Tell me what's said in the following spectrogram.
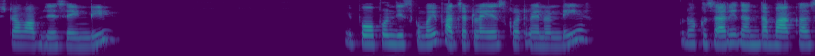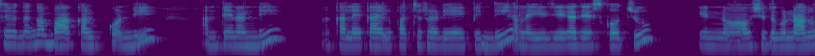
స్టవ్ ఆఫ్ చేసేయండి. పోపుని తీసుకుపోయి పచ్చట్లో వేసుకోవటమేనండి. ఇప్పుడు ఒకసారి ఇదంతా బాగా కలిసే విధంగా బాగా కలుపుకోండి. అంతేనండి. కలేకాయలు పచ్చడి రెడీ అయిపోయింది. అలా ఈజీగా చేసుకోవచ్చు. ఎన్నో ఔషధ గుణాలు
